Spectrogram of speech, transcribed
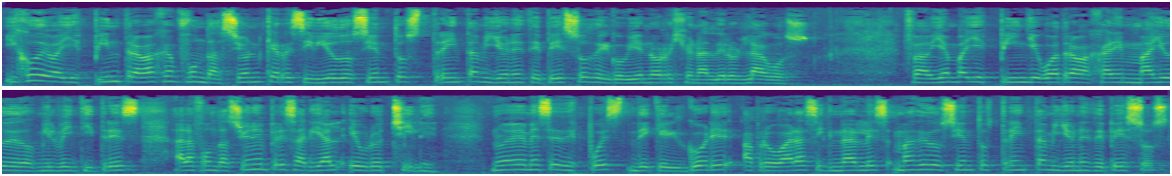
hijo de Vallespín trabaja en fundación que recibió 230 millones de pesos del gobierno regional de los lagos. Fabián Vallespín llegó a trabajar en mayo de 2023 a la Fundación Empresarial Eurochile, nueve meses después de que el GORE aprobara asignarles más de 230 millones de pesos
